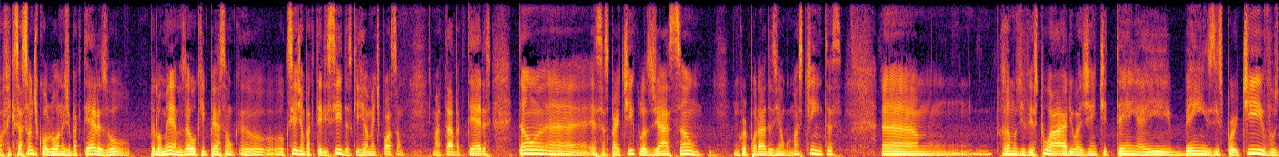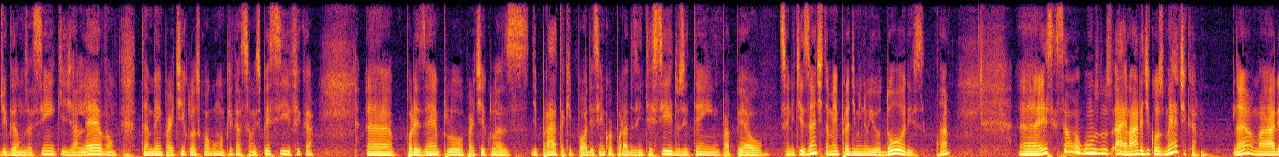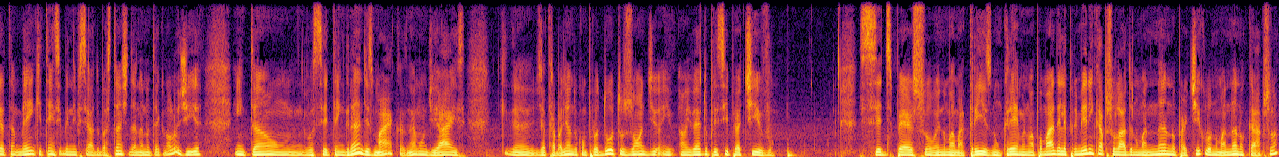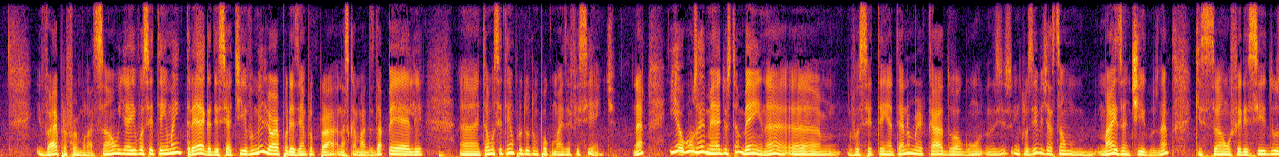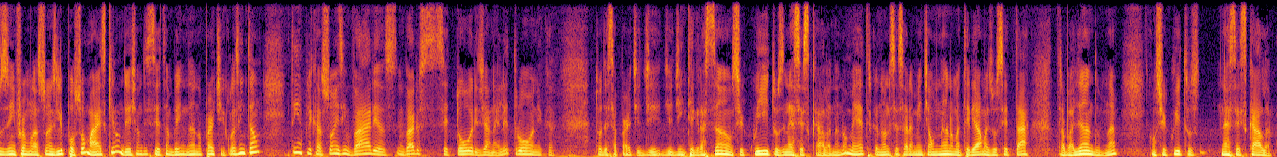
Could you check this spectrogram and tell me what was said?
a fixação de colônias de bactérias ou pelo menos, né, ou que peçam, ou que sejam bactericidas, que realmente possam matar bactérias. Então, uh, essas partículas já são incorporadas em algumas tintas. Uh, ramos de vestuário, a gente tem aí bens esportivos, digamos assim, que já levam também partículas com alguma aplicação específica. Uh, por exemplo, partículas de prata que podem ser incorporadas em tecidos e têm um papel sanitizante também para diminuir odores. Uh, esses são alguns dos. Ah, é na área de cosmética, né? uma área também que tem se beneficiado bastante da nanotecnologia. Então, você tem grandes marcas né, mundiais que, uh, já trabalhando com produtos onde, ao invés do princípio ativo ser disperso em uma matriz, num creme, numa pomada, ele é primeiro encapsulado numa nanopartícula, numa nanocápsula, e vai para a formulação, e aí você tem uma entrega desse ativo melhor, por exemplo, pra, nas camadas da pele. Uh, então você tem um produto um pouco mais eficiente. Né? E alguns remédios também, né? Você tem até no mercado alguns, inclusive já são mais antigos, né? Que são oferecidos em formulações lipossomais que não deixam de ser também nanopartículas. Então, tem aplicações em várias, em vários setores já na eletrônica, toda essa parte de, de, de, integração, circuitos nessa escala nanométrica, não necessariamente é um nanomaterial, mas você está trabalhando né, com circuitos nessa escala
